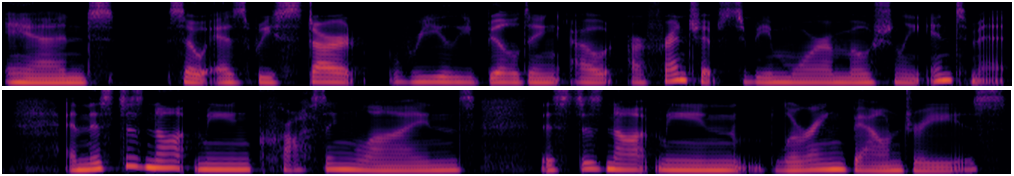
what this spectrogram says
And so, as we start really building out our friendships to be more emotionally intimate, and this does not mean crossing lines, this does not mean blurring boundaries.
